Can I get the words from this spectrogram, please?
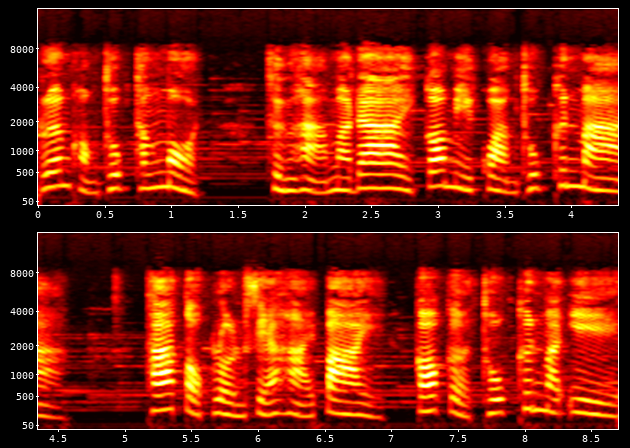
เรื่องของทุกข์ทั้งหมด ถึงหามาได้ก็มีความทุกข์ขึ้นมา ถ้าตกหล่นเสียหายไปก็เกิดทุกข์ขึ้นมาอีก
